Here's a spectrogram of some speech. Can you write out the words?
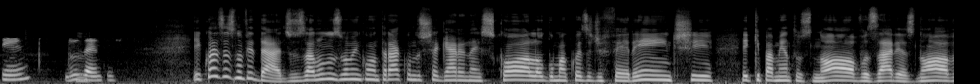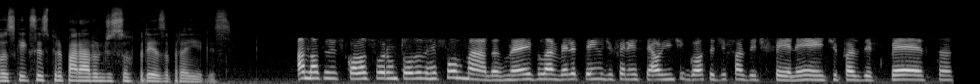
Sim, 200. Uhum. E quais as novidades? Os alunos vão encontrar quando chegarem na escola alguma coisa diferente, equipamentos novos, áreas novas? O que, que vocês prepararam de surpresa para eles? As nossas escolas foram todas reformadas, né? E Vila Velha tem um diferencial, a gente gosta de fazer diferente, fazer festa,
